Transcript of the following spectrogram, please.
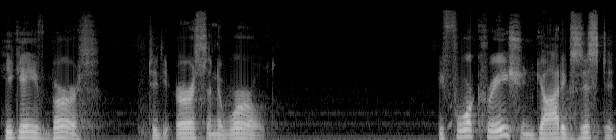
He gave birth to the earth and the world. Before creation, God existed.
